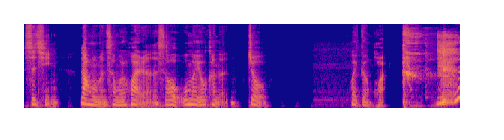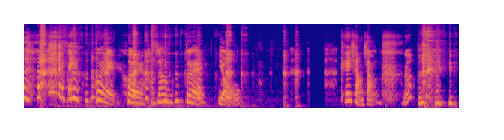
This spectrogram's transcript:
事情，让我们成为坏人的时候，我们有可能就会更坏。哎，会会，好像对有。可以想象，对，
